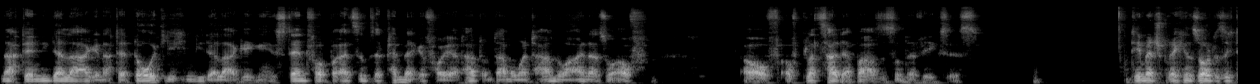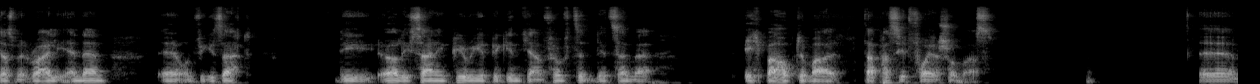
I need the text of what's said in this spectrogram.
nach der Niederlage, nach der deutlichen Niederlage gegen Stanford bereits im September gefeuert hat und da momentan nur einer so auf, auf, auf Platzhalterbasis unterwegs ist. Dementsprechend sollte sich das mit Riley ändern. Äh, und wie gesagt, die Early Signing Period beginnt ja am 15. Dezember. Ich behaupte mal, da passiert vorher schon was. Äh,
